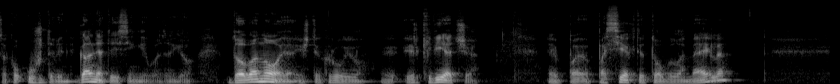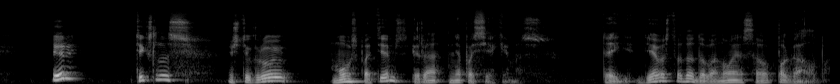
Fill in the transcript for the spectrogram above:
sakau, uždavinį, gal neteisingai pasakiau, dovanoja iš tikrųjų ir kviečia pasiekti tobulą meilę. Ir tikslas iš tikrųjų mums patiems yra nepasiekiamas. Taigi, Dievas tada dovanoja savo pagalbą.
